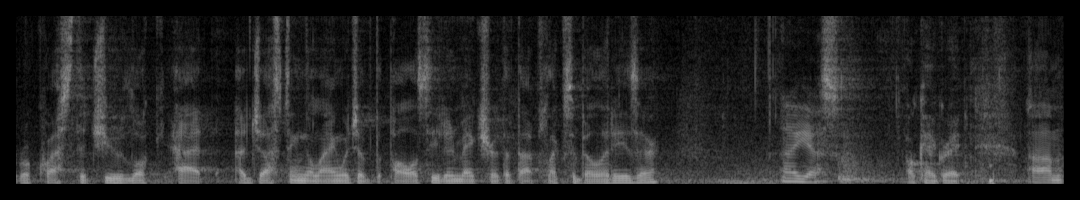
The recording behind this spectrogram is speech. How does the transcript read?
request that you look at adjusting the language of the policy to make sure that that flexibility is there? Uh, yes. Okay, great. Um,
